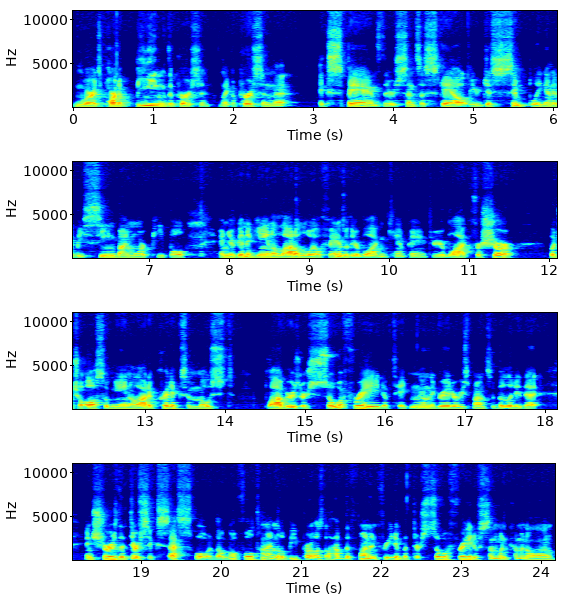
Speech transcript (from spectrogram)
where it's part of being the person like a person that expands their sense of scale. You're just simply going to be seen by more people and you're going to gain a lot of loyal fans with your blogging campaign through your blog for sure. But you'll also gain a lot of critics and most bloggers are so afraid of taking on the greater responsibility that ensures that they're successful. They'll go full time they'll be pros they'll have the fun and freedom but they're so afraid of someone coming along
